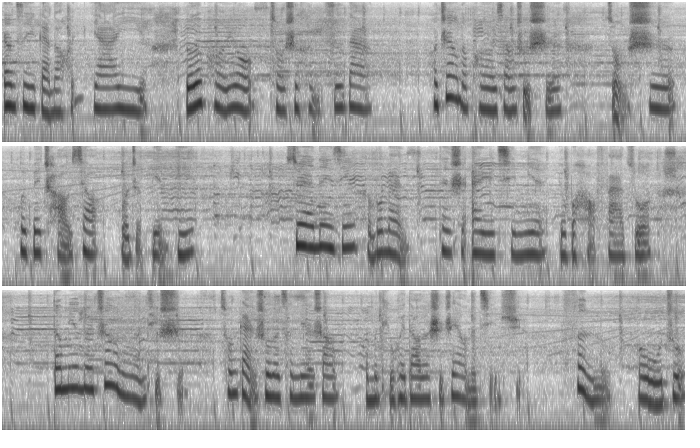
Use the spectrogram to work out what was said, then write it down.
让自己感到很压抑；有的朋友总是很自大。和这样的朋友相处时，总是会被嘲笑或者贬低。虽然内心很不满，但是碍于情面又不好发作。当面对这样的问题时，从感受的层面上，我们体会到的是这样的情绪：愤怒和无助。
